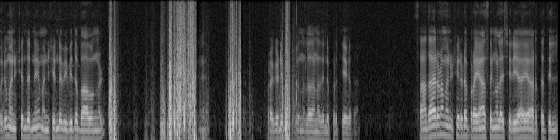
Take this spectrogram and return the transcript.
ഒരു മനുഷ്യൻ തന്നെ മനുഷ്യന്റെ വിവിധ ഭാവങ്ങൾ പ്രകടിപ്പിച്ചു എന്നുള്ളതാണ് അതിന്റെ പ്രത്യേകത. സാധാരണ മനുഷ്യരുടെ പ്രയാസങ്ങളെ ശരിയായ അർത്ഥത്തിൽ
